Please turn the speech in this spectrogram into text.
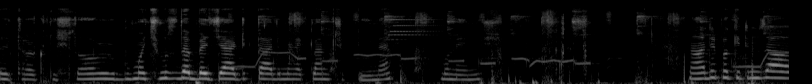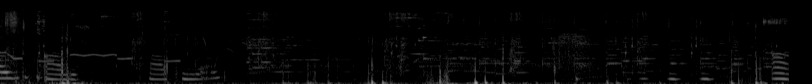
Evet arkadaşlar bu maçımızı da becerdik. Daha demin reklam çıktı yine. Bu neymiş? Nadir paketimizi aldık. Aa dur. Altın geldi. Aa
